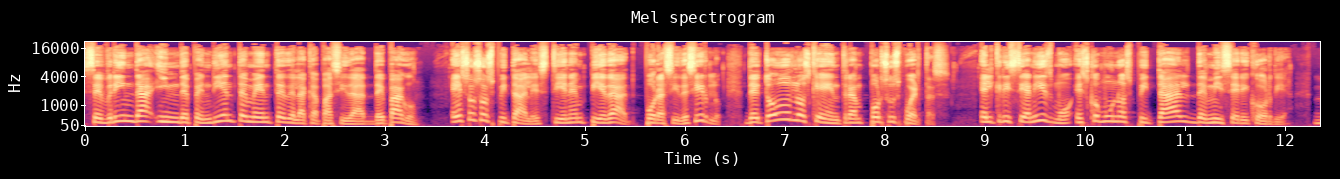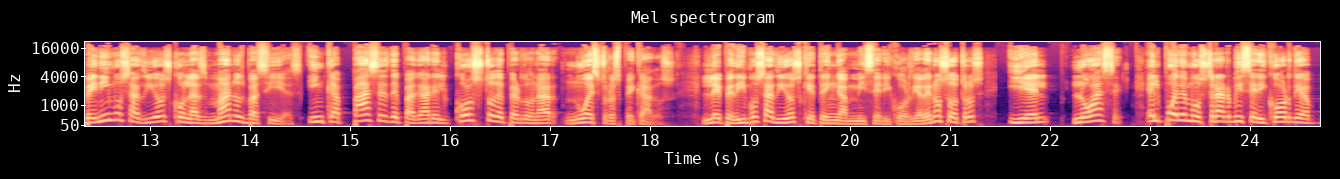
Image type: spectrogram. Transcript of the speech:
se brinda independientemente de la capacidad de pago. Esos hospitales tienen piedad, por así decirlo, de todos los que entran por sus puertas. El cristianismo es como un hospital de misericordia. Venimos a Dios con las manos vacías, incapaces de pagar el costo de perdonar nuestros pecados. Le pedimos a Dios que tenga misericordia de nosotros y Él lo hace. Él puede mostrar misericordia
